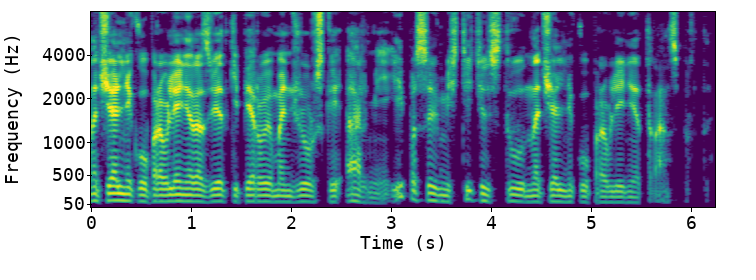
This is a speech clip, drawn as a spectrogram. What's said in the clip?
начальника управления разведки первой маньчжурской армии и по совместительству начальника управления транспорта.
